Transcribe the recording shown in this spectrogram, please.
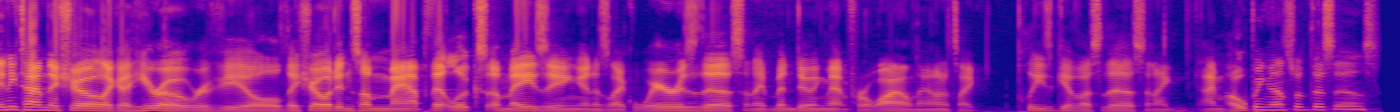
anytime they show, like, a hero reveal, they show it in some map that looks amazing, and it's like, where is this? And they've been doing that for a while now, and it's like, please give us this. And I, I'm hoping that's what this is.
